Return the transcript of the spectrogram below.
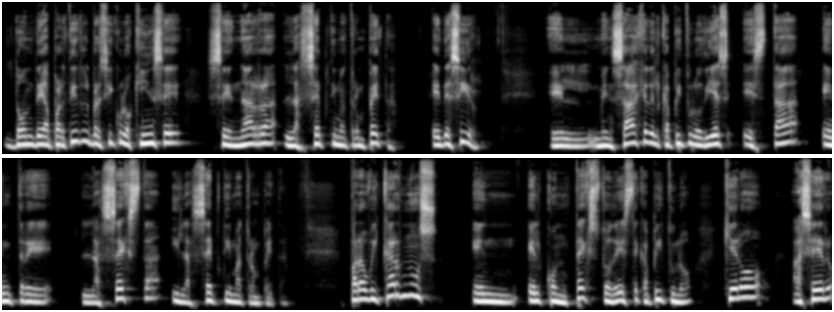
donde a partir del versículo 15 se narra la séptima trompeta. Es decir, el mensaje del capítulo 10 está entre la sexta y la séptima trompeta. Para ubicarnos en el contexto de este capítulo, quiero hacer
